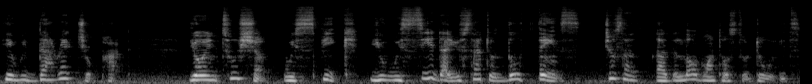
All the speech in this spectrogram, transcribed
He will direct your path. Your intuition will speak. You will see that you start to do things just as, as the Lord wants us to do it.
